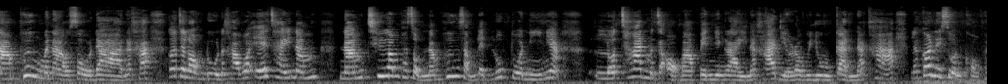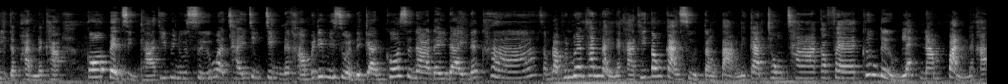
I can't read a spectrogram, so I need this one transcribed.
น้ำผึ้งมะนาวโซดานะคะ ก็จะลองดูนะคะว่าเอ๊ะใช้น้ำน้ำเชื่อมผสมน้ำผึ้งสำเร็จรูปตัวนี้เนี่ยรสชาติมันจะออกมาเป็นยังไงนะคะ เดี๋ยวเราไปดูกันนะคะ แล้วก็ในส่วนของผลิตภัณฑ์นะคะ ก็เป็นสินค้าที่พี่นุซื้อมาใช้จริง ๆนะคะ ไม่ได้มีส่วนในการโฆษณาใด ๆนะคะสำหรับเพื่อนๆท่านไหนนะคะ ที่ต้องการสูตรต่างๆ ในการชงชากาแฟเครื่องดื่มและน้ำปั่นนะคะ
